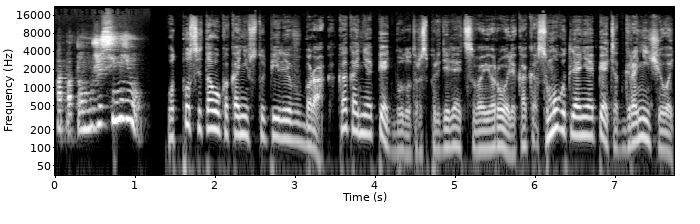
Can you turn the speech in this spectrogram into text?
а потом уже семью. Вот после того, как они вступили в брак, как они опять будут распределять свои роли, как смогут ли они опять отграничивать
